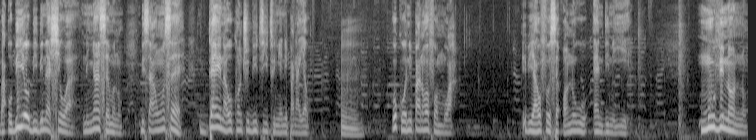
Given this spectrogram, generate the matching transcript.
but obi yɛ obi bi na ɛhye wo a ne nyansɛm no. Bisa ho sɛ dɛn na wo contribute to nea nipa no ayɛ wo wokɔ nipa no hɔ fɔ mmoa ebi a wofo sɛ ɔno wo ɛndi ne yie. Moving on no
